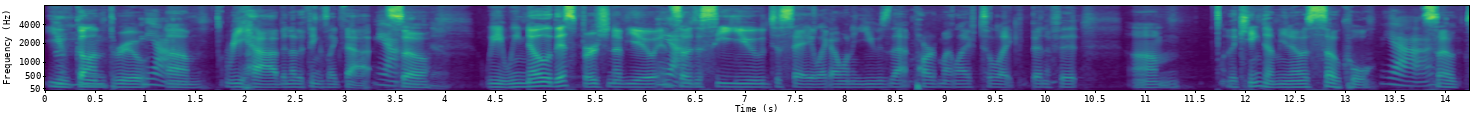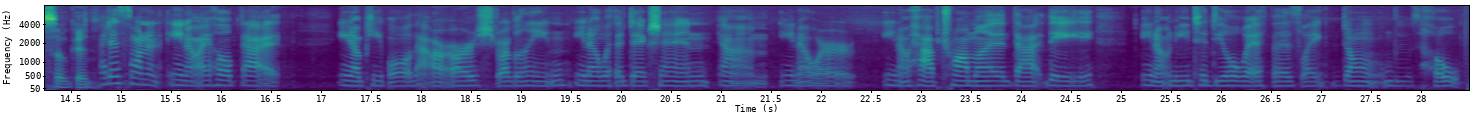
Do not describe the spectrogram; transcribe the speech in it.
you've gone through Mm-hmm. Yeah. um, rehab and other things like that Yeah. so Yeah. We we know this version of you and so to see you just say like i want to use that part of my life to like benefit um, the kingdom you know is so cool Yeah. so so good I just want to, you know, I hope that, you know, people that are, are struggling, you know, with addiction, um, you know, or, you know, have trauma that they you know, need to deal with is like, don't lose hope,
